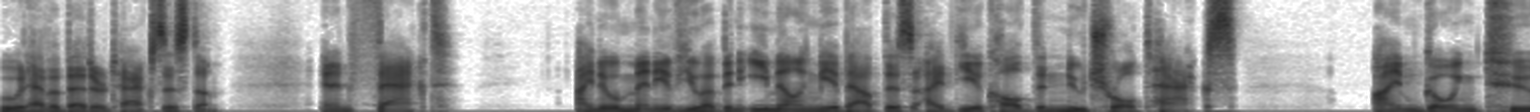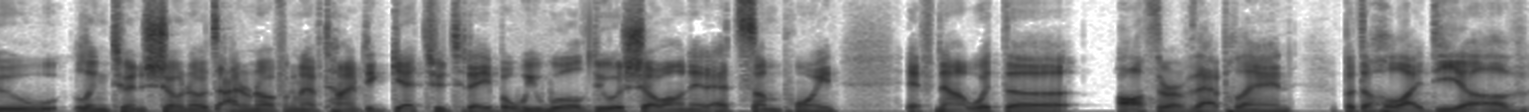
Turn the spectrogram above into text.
We would have a better tax system. And in fact, I know many of you have been emailing me about this idea called the neutral tax, I'm going to link to in show notes. I don't know if I'm going to have time to get to today, but we will do a show on it at some point, if not with the author of that plan. But the whole idea of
